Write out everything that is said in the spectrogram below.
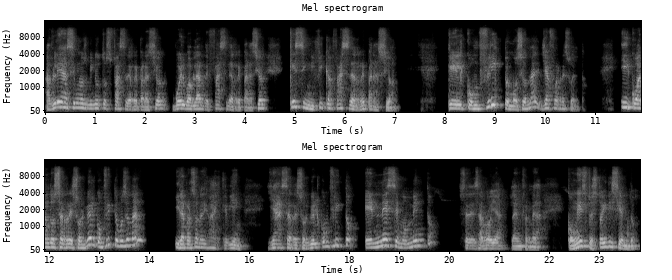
hablé hace unos minutos fase de reparación, vuelvo a hablar de fase de reparación. ¿Qué significa fase de reparación? Que el conflicto emocional ya fue resuelto. Y cuando se resolvió el conflicto emocional y la persona dijo, ay, qué bien, ya se resolvió el conflicto, en ese momento se desarrolla la enfermedad. Con esto estoy diciendo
